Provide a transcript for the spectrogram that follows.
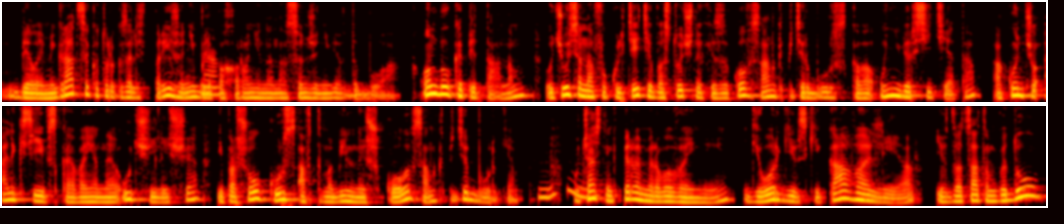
белой миграции, которые оказались в Париже, они были да. похоронены на Сен-Женевьев-де-Буа. Он был капитаном, учился на факультете восточных языков Санкт-Петербургского университета, окончил Алексеевское военное училище и прошел курс автомобильной школы в Санкт-Петербурге. Mm-hmm. Участник Первой мировой войны, георгиевский кавалер, и в 20 году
